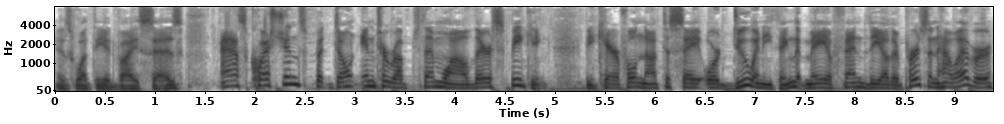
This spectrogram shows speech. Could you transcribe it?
is what the advice says. Ask questions, but don't interrupt them while they're speaking. Be careful not to say or do anything that may offend the other person. However,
